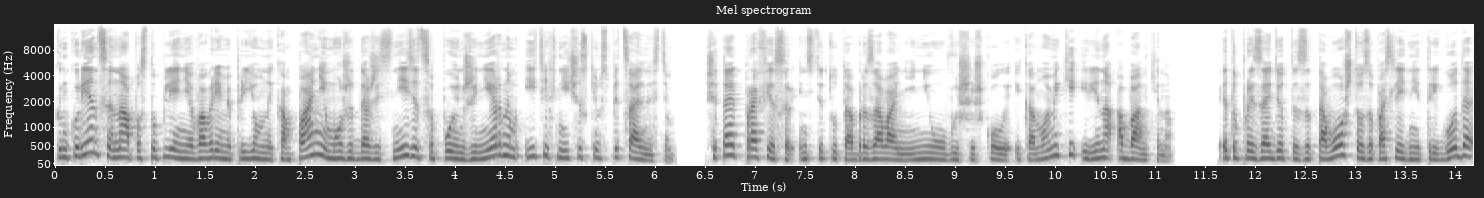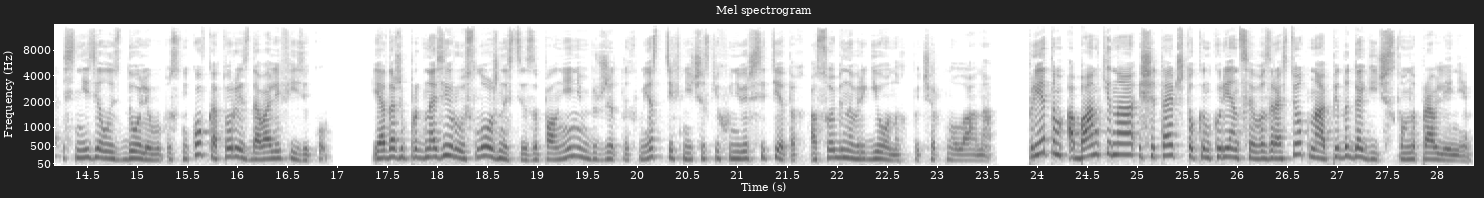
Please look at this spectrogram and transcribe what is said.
Конкуренция на поступление во время приемной кампании может даже снизиться по инженерным и техническим специальностям, считает профессор Института образования НИУ Высшей школы экономики Ирина Абанкина. Это произойдет из-за того, что за последние три года снизилась доля выпускников, которые сдавали физику. Я даже прогнозирую сложности с заполнением бюджетных мест в технических университетах, особенно в регионах, подчеркнула она. При этом Абанкина считает, что конкуренция возрастет на педагогическом направлении.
